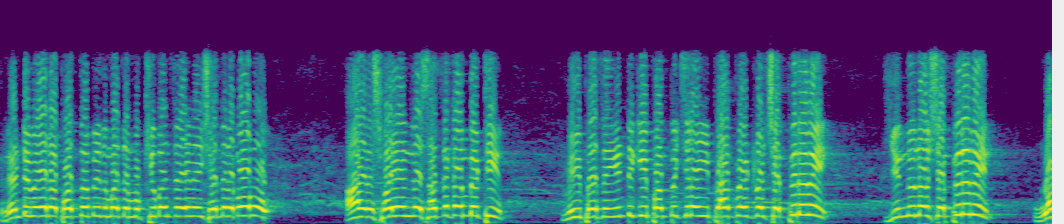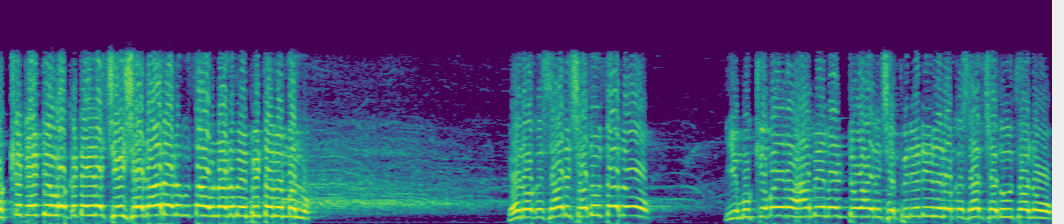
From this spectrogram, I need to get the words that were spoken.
రెండు వేల పంతొమ్మిది మధ్య ముఖ్యమంత్రి అయిన ఈ చంద్రబాబు ఆయన స్వయంగా సంతకం పెట్టి మీ ప్రతి ఇంటికి పంపించిన ఈ ప్యాంప్లెట్లో చెప్పినవి ఇందులో చెప్పినవి. ఒక్కటంటే ఒక్కటైనా చేశాడా అని అడుగుతా ఉన్నాడు మీ బిడ్డ మిమ్మల్ని. నేను ఒకసారి చదువుతాను. ఈ ముఖ్యమైన హామీలంటూ ఆయన చెప్పినది నేను ఒకసారి చదువుతాను.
